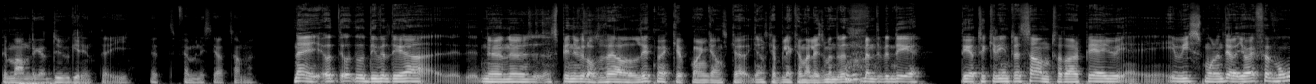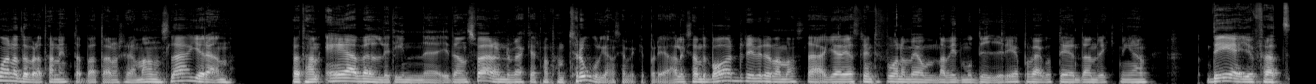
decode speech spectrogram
det manliga duger inte i ett feminiserat samhälle. Nej, och, och, det är väl det, nu, nu spinner vi loss väldigt mycket på en ganska, ganska blek analys, men, men, men det, det jag tycker är intressant för att RP är ju i, i viss mån en del, jag är förvånad över att han inte har börjat arrangera mansläger än. För att han är väldigt inne i den sfären, det verkar som att han tror ganska mycket på det. Alexander Bard driver redan mansläger, jag skulle inte förvåna mig om Navid Modiri är på väg åt det, den riktningen. Det är ju för att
